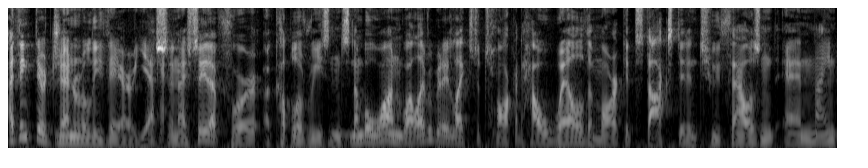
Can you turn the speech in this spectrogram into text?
I think they're generally there, yes. And I say that for a couple of reasons. Number one, while everybody likes to talk at how well the market stocks did in 2019,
